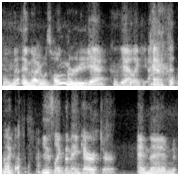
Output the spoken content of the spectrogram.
And then I was hungry. Yeah, yeah. Like I don't like he's like the main character, and then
